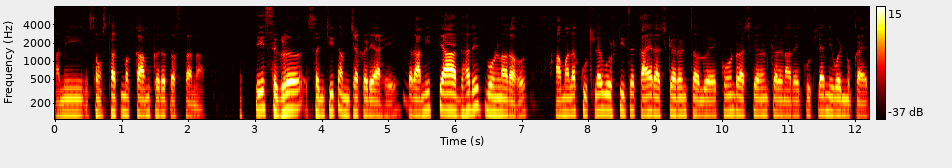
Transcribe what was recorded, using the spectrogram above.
आम्ही संस्थात्मक काम करत असताना ते सगळं संचित आमच्याकडे आहे. तर आम्ही त्या आधारेच बोलणार आहोत आम्हाला कुठल्या गोष्टीचं काय राजकारण चालू आहे कोण राजकारण करणार आहे कुठल्या निवडणुका आहेत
